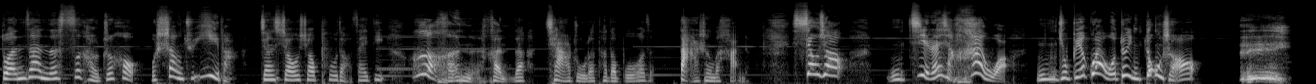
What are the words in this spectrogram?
短暂的思考之后，我上去一把将潇潇扑倒在地，恶狠狠地掐住了他的脖子。大声的喊着：“潇潇，你既然想害我，你就别怪我对你动手。”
